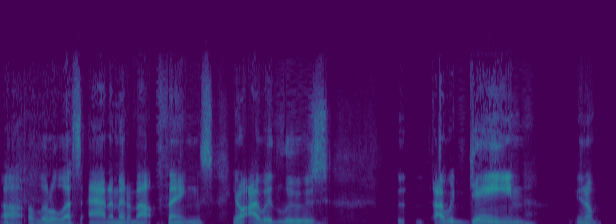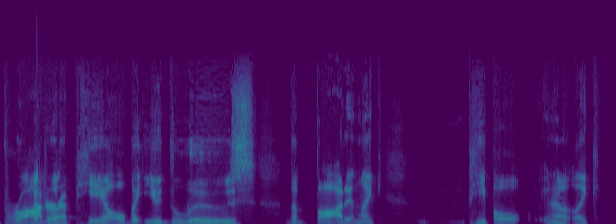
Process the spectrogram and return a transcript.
uh, a little less adamant about things, you know, I would lose, I would gain, you know, broader what- appeal, but you'd lose the bought in like people, you know, like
